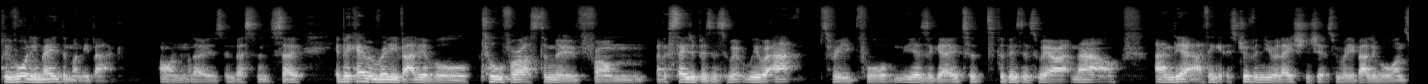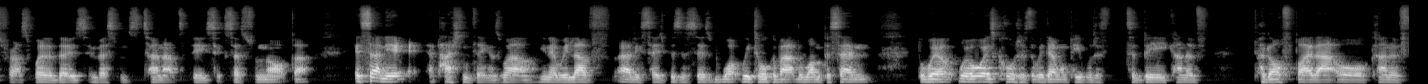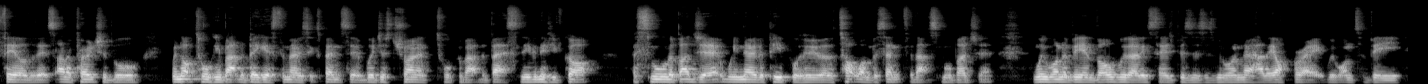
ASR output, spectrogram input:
we've already made the money back on those investments. So it became a really valuable tool for us to move from the stage of business we, we were at three, four years ago to, to, the business we are at now. And yeah, I think it's driven new relationships and really valuable ones for us, whether those investments turn out to be successful or not. But it's certainly a passion thing as well. You know, we love early stage businesses. What we talk about the 1%, but we're, we're always cautious that we don't want people to, to be kind of put off by that or kind of feel that it's unapproachable. We're not talking about the biggest, the most expensive. We're just trying to talk about the best. And even if you've got a smaller budget, we know the people who are the top 1% for that small budget. We want to be involved with early stage businesses. We want to know how they operate. We want to be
